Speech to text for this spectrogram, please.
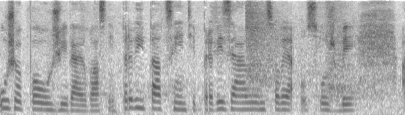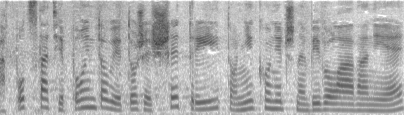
už ho používajú vlastne prví pacienti, prví záujemcovia u služby. A v podstate pointou je to, že šetrí to nekonečné vyvolávanie,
